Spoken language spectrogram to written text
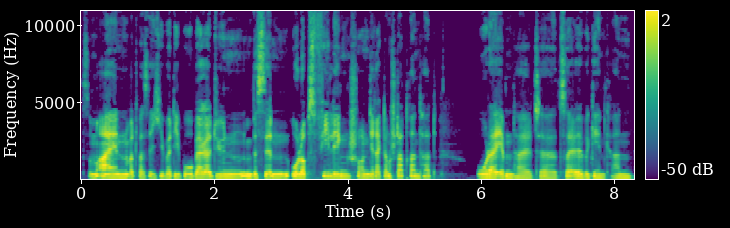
zum einen, was weiß ich, über die Boberger Dünen ein bisschen Urlaubsfeeling schon direkt am Stadtrand hat oder eben halt äh, zur Elbe gehen kann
